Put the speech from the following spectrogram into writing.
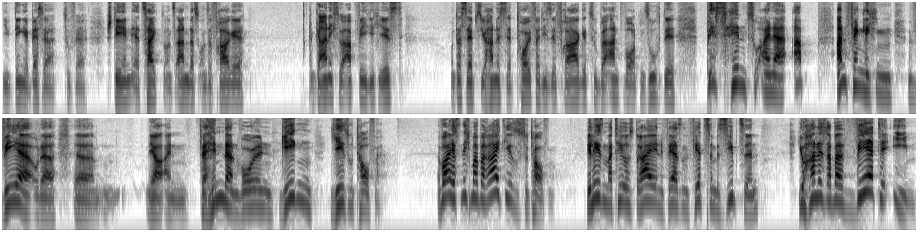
die Dinge besser zu verstehen. Er zeigt uns an, dass unsere Frage gar nicht so abwegig ist und dass selbst Johannes der Täufer diese Frage zu beantworten suchte, bis hin zu einer anfänglichen Wehr oder äh, ja, ein Verhindern wollen gegen Jesu Taufe. Er war erst nicht mal bereit, Jesus zu taufen. Wir lesen Matthäus 3 in den Versen 14 bis 17. Johannes aber wehrte ihm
